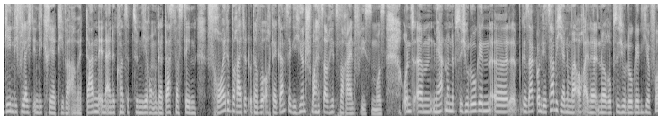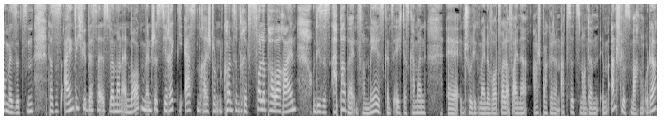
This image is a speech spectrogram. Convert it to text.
gehen die vielleicht in die kreative Arbeit, dann in eine Konzeptionierung oder das, was denen Freude bereitet oder wo auch der ganze Gehirnschmalz auch jetzt mal reinfließen muss. Und ähm, mir hat mal eine Psychologin äh, gesagt, und jetzt habe ich ja nun mal auch eine Neuropsychologin hier vor mir sitzen, dass es eigentlich viel besser ist, wenn man ein Morgenmensch ist, direkt die ersten drei Stunden konzentriert, volle Power rein und dieses Abarbeiten von Mails, ganz ehrlich, das kann man, äh, entschuldige meine Wortwahl, auf eine Arschbacke dann absitzen und dann im Anschluss machen, oder?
